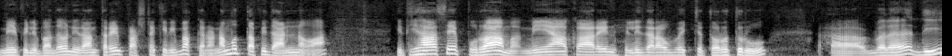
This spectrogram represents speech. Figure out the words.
මේ පිළිබඳව නිරන්තරයෙන් ප්‍රශ්න කිරීමක් කරන. නමුත් අපි දන්නවා ඉතිහාසය පුරාම මේ ආකාරයෙන් හෙළිදරව් වෙච්ච තොරතුරු වලදී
